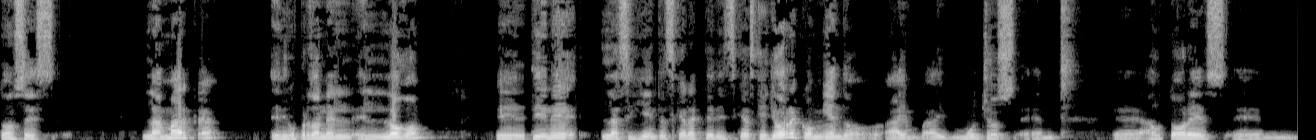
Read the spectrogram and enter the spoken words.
Entonces, la marca, eh, digo, perdón, el, logo eh, tiene las siguientes características que yo recomiendo. Hay, hay muchos em, eh, autores em,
